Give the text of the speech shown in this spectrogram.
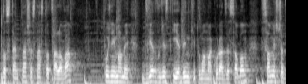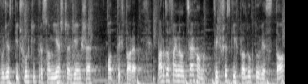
dostępna, 16-calowa. Później mamy dwie dwudziestki jedynki, tu mam akurat ze sobą. Są jeszcze dwudziestki czwórki, które są jeszcze większe od tych toreb. Bardzo fajną cechą tych wszystkich produktów jest to,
